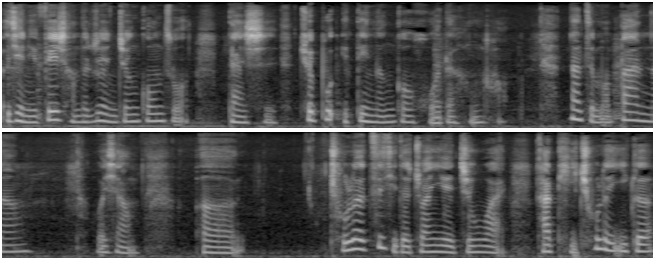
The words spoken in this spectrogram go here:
而且你非常的认真工作，但是却不一定能够活得很好，那怎么办呢？我想，呃。除了自己的专业之外，他提出了一个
